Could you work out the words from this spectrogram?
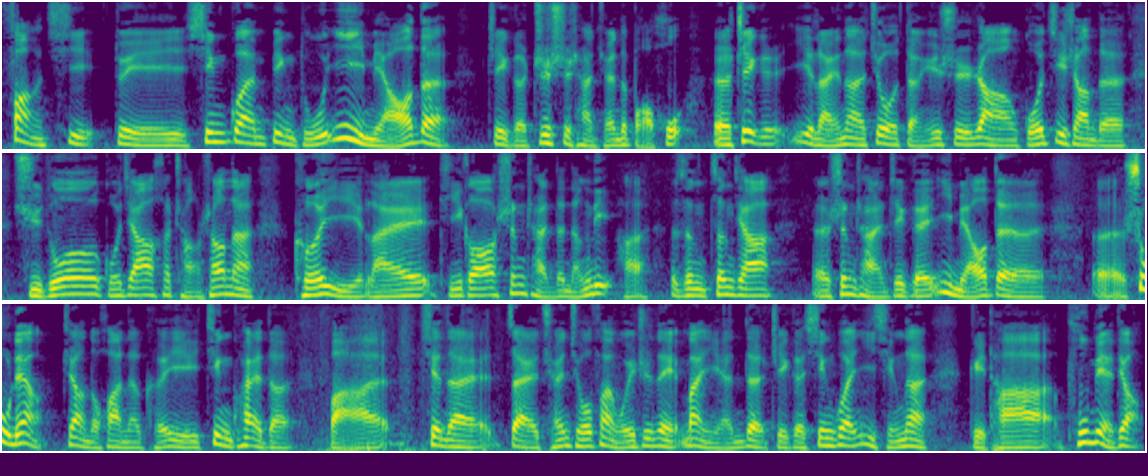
放弃对新冠病毒疫苗的。这个知识产权的保护，呃，这个一来呢，就等于是让国际上的许多国家和厂商呢，可以来提高生产的能力啊，增增加呃生产这个疫苗的呃数量，这样的话呢，可以尽快的把现在在全球范围之内蔓延的这个新冠疫情呢，给它扑灭掉。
